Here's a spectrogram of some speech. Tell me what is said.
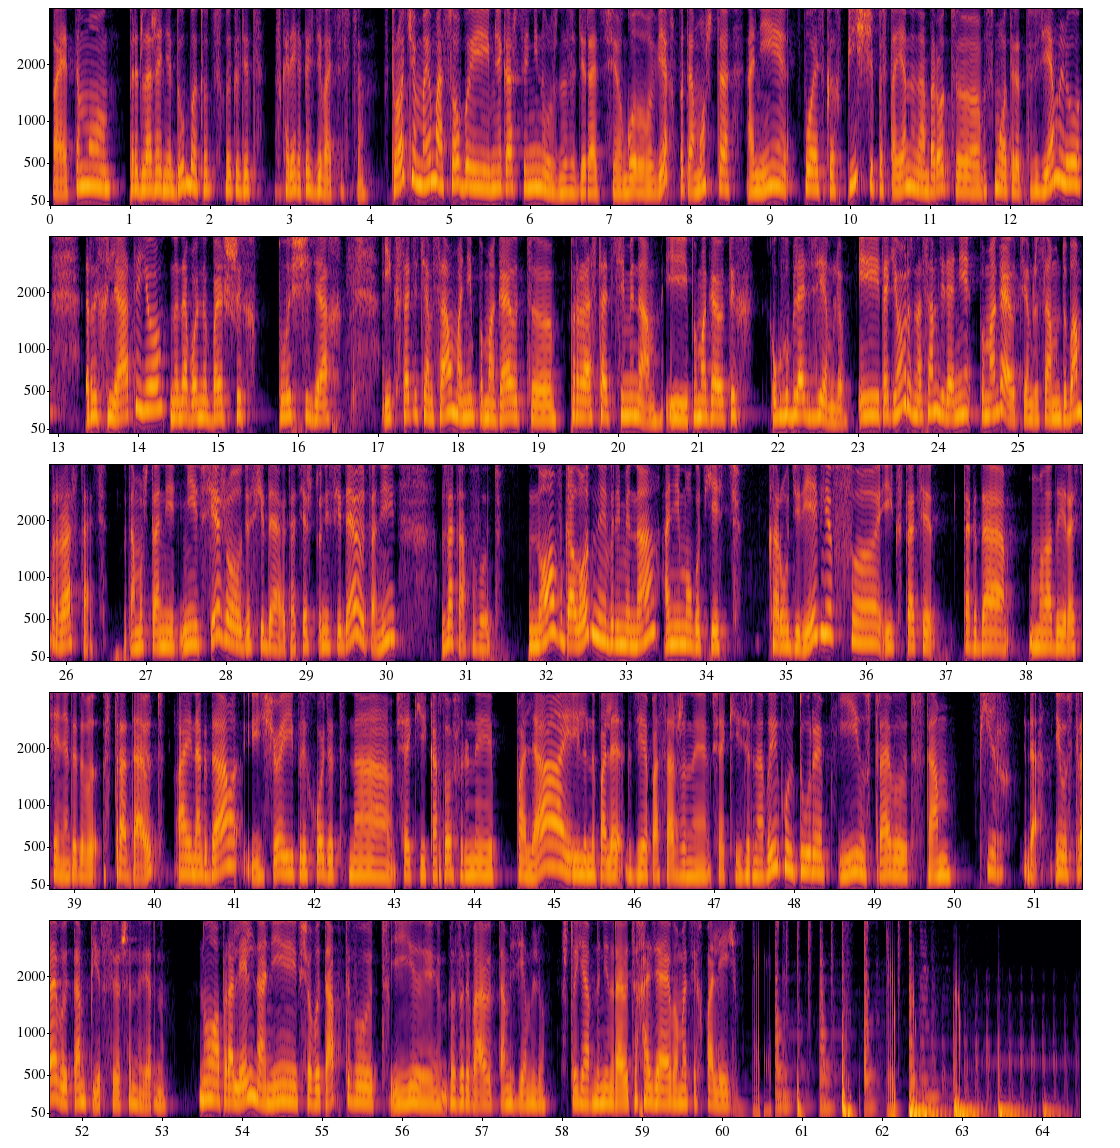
Поэтому предложение дуба тут выглядит скорее как издевательство. Впрочем, им особо, и, мне кажется, не нужно задирать голову вверх, потому что они в поисках пищи постоянно, наоборот, э, смотрят в землю, рыхлят ее на довольно больших площадях. И, кстати, тем самым они помогают э, прорастать семенам и помогают их углублять в землю. И таким образом, на самом деле, они помогают тем же самым дубам прорастать. Потому что они не все желуди съедают, а те, что не съедают, они закапывают. Но в голодные времена они могут есть кору деревьев. И, кстати, тогда молодые растения от этого страдают. А иногда еще и приходят на всякие картофельные поля или на поля, где посажены всякие зерновые культуры, и устраивают там Пир. Да, и устраивают там пир, совершенно верно. Ну, а параллельно они все вытаптывают и разрывают там землю, что явно не нравится хозяевам этих полей.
